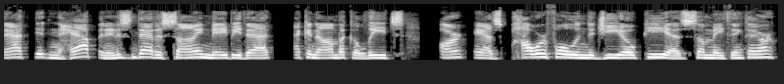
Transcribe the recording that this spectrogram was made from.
that didn't happen. And isn't that a sign maybe that economic elites aren't as powerful in the GOP as some may think they are?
